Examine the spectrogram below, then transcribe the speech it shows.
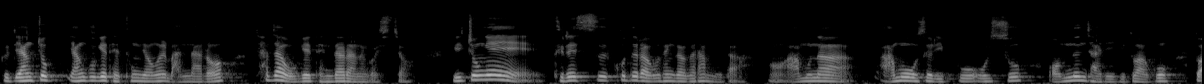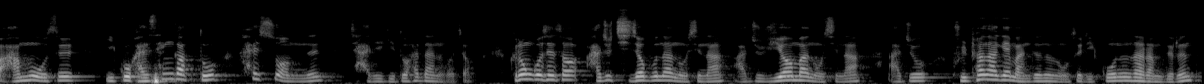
그 양쪽 양국의 대통령을 만나러 찾아오게 된다라는 것이죠. 일종의 드레스 코드라고 생각을 합니다. 어, 아무나 아무 옷을 입고 올 수 없는 자리이기도 하고 또 아무 옷을 입고 갈 생각도 할 수 없는 자리이기도 하다는 거죠. 그런 곳에서 아주 지저분한 옷이나 아주 위험한 옷이나 아주 불편하게 만드는 옷을 입고 오는 사람들은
